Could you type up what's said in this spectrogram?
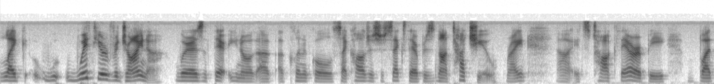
like w- with your vagina whereas a ther- you know a, a, clinical psychologist or sex therapist does not touch you right uh, it's talk therapy but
